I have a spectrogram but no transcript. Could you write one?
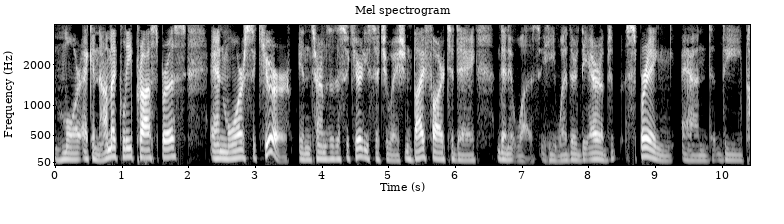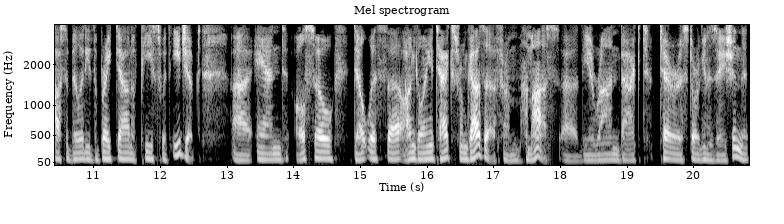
more economically prosperous and more secure in terms of the security situation by far today than it was. He weathered the Arab Spring and the possibility of the breakdown of peace with Egypt, uh, and also dealt with uh, ongoing attacks from Gaza, from Hamas, uh, the Iran backed terrorist organization that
